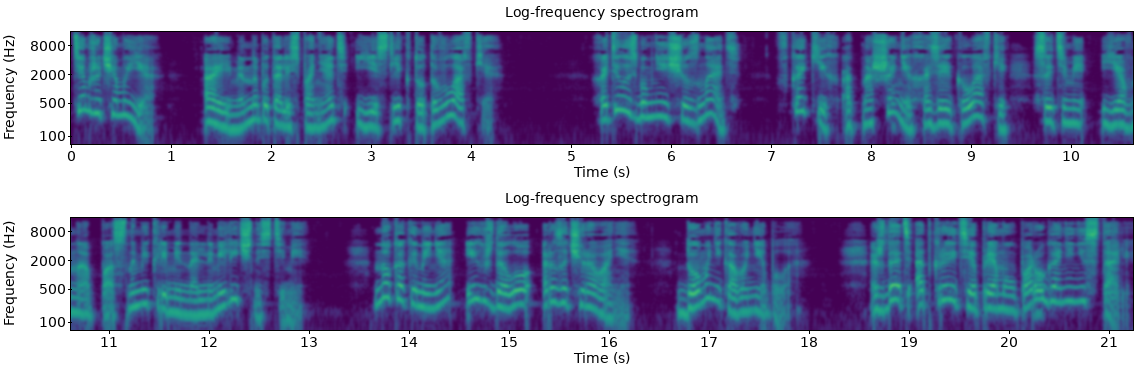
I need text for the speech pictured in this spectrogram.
тем же, чем и я — а именно пытались понять, есть ли кто-то в лавке. Хотелось бы мне еще знать, в каких отношениях хозяйка лавки с этими явно опасными криминальными личностями. Но, как и меня, их ждало разочарование. Дома никого не было. Ждать открытия прямо у порога они не стали.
